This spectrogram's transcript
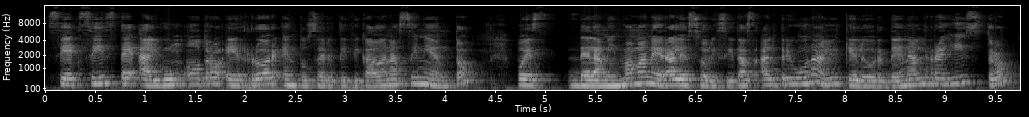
Si existe algún otro error en tu certificado de nacimiento, pues de la misma manera le solicitas al tribunal que le ordene al registro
